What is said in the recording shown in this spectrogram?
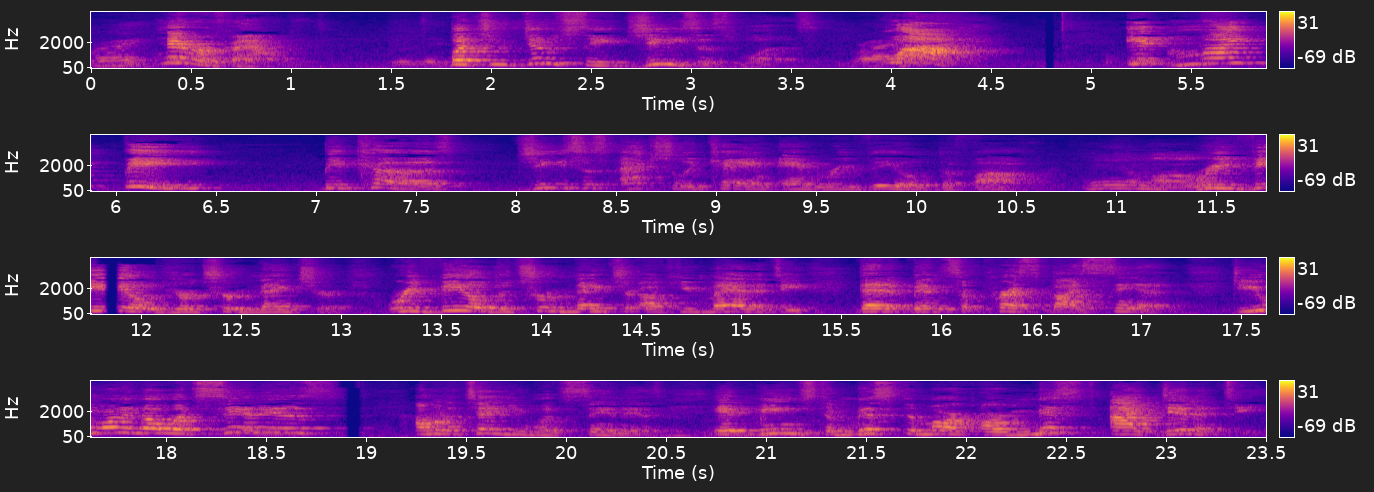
right. Never found it. But you do see Jesus was. Right. Why? It might be because Jesus actually came and revealed the Father. Hmm. Come. Revealed your true nature. Revealed the true nature of humanity that had been suppressed by sin. Do you want to know what sin is? I'm going to tell you what sin is. It means to miss the mark or missed identity.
